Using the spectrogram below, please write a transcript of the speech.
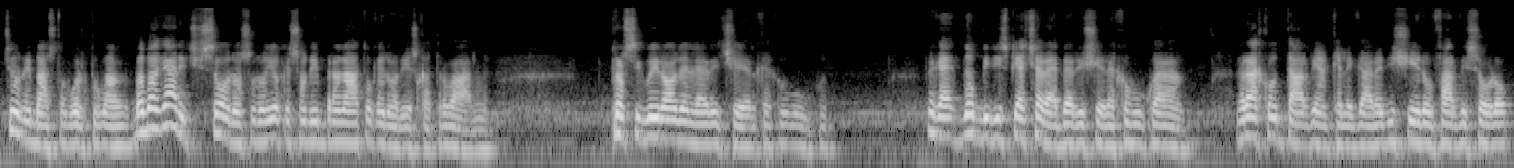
Sono rimasto molto male, ma magari ci sono, sono io che sono imbranato che non riesco a trovarle. Proseguirò nelle ricerche comunque, perché non mi dispiacerebbe riuscire comunque a raccontarvi anche le gare di sci e non farvi solo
